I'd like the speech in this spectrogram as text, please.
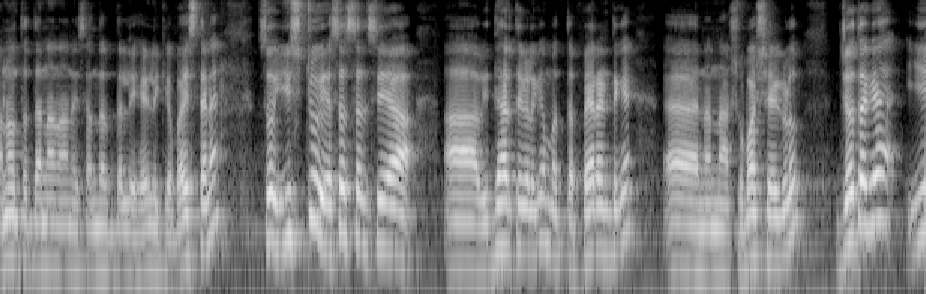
ಅನ್ನೋಂಥದ್ದನ್ನು ನಾನು ಈ ಸಂದರ್ಭದಲ್ಲಿ ಹೇಳಲಿಕ್ಕೆ ಬಯಸ್ತೇನೆ. ಸೊ ಇಷ್ಟು ಎಸ್ ಎಸ್ ಎಲ್ ಸಿಯ ವಿದ್ಯಾರ್ಥಿಗಳಿಗೆ ಮತ್ತು ಪೇರೆಂಟ್ಗೆ ನನ್ನ ಶುಭಾಶಯಗಳು. ಜೊತೆಗೆ ಈ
